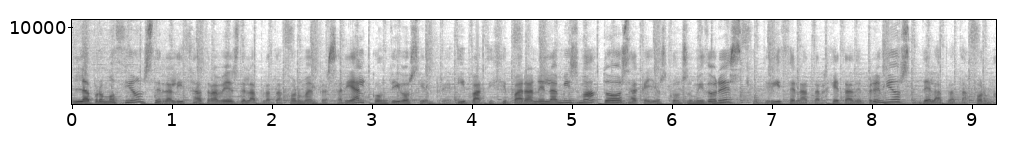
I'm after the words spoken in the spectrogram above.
La promoción se realiza a través de la plataforma empresarial Contigo Siempre y participarán en la misma todos aquellos consumidores que utilicen la tarjeta de premios de la plataforma.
